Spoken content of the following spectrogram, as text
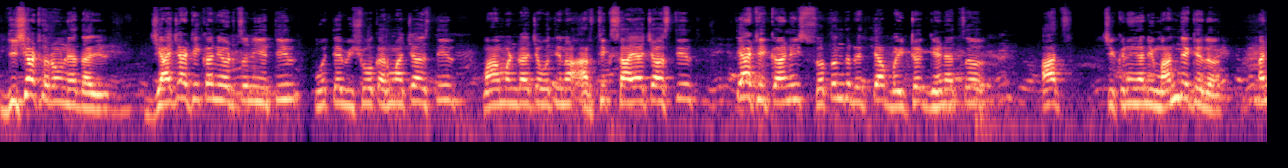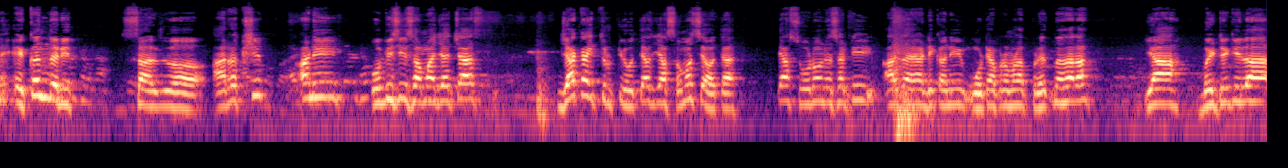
दिशा ठरवण्यात आली. ज्या ज्या ठिकाणी अडचणी येतील व त्या विश्वकर्माच्या असतील महामंडळाच्या वतीनं आर्थिक सहाय्याच्या असतील त्या ठिकाणी स्वतंत्ररित्या बैठक घेण्याचं आज चिकणे यांनी मान्य केलं आणि एकंदरीत सा आरक्षित आणि ओबीसी समाजाच्या ज्या काही त्रुटी होत्या ज्या समस्या होत्या त्या सोडवण्यासाठी आज या ठिकाणी मोठ्या प्रमाणात प्रयत्न झाला. या बैठकीला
